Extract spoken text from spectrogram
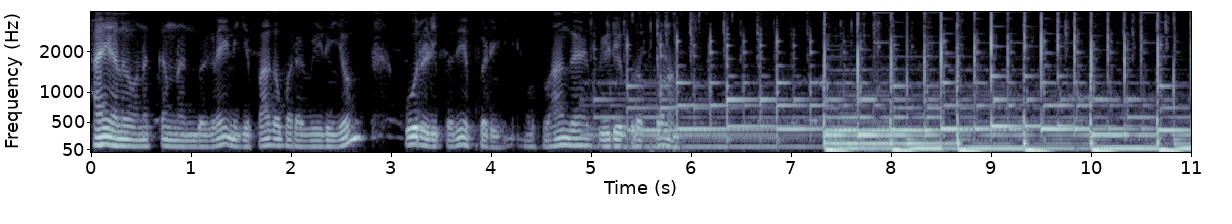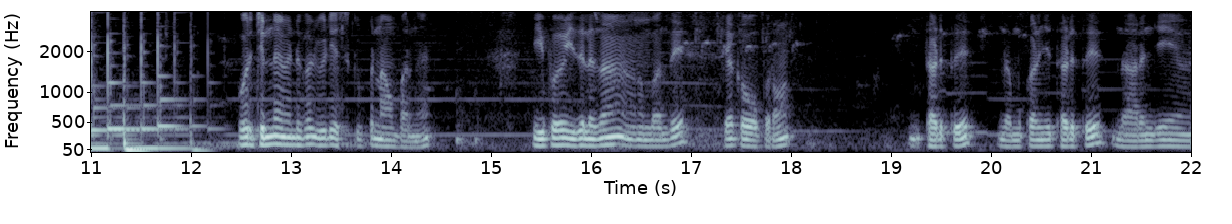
ஹாய் ஹலோ வணக்கம் நண்பர்களே. இன்றைக்கி பார்க்க போகிற வீடியோ கூரடிப்பது எப்படி? வாங்க வீடியோக்குள்ளே போகலாம் ஒரு சின்ன வேண்டுகோள் வீடியோ ஸ்கிப் பண்ணாமல் பாருங்கள் இப்போ இதில் தான் நம்ம வந்து சேர்க்க போகிறோம் தடுத்து இந்த முக்காலஞ்சி தடுத்து இந்த அரைஞ்சியும்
